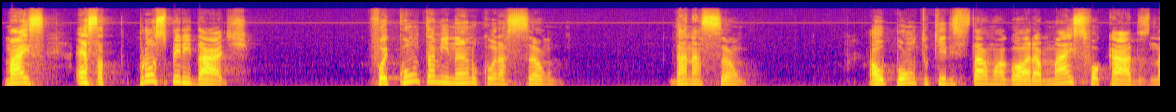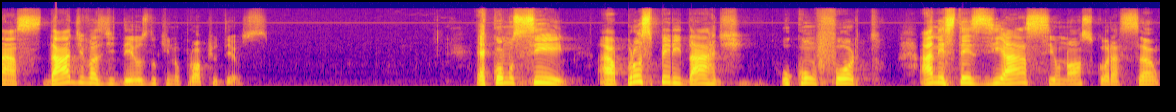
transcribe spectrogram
Mas essa prosperidade foi contaminando o coração da nação, ao ponto que eles estavam agora mais focados nas dádivas de Deus do que no próprio Deus. É como se a prosperidade, o conforto, anestesiasse o nosso coração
